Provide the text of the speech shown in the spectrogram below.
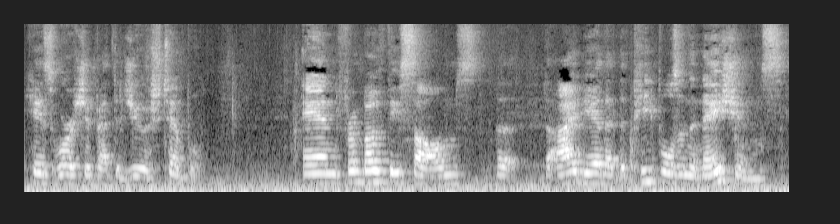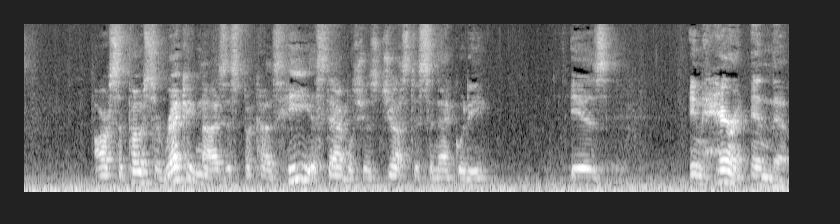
his worship at the Jewish temple. And from both these Psalms, the, the idea that the peoples and the nations are supposed to recognize this because he establishes justice and equity is inherent in them.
